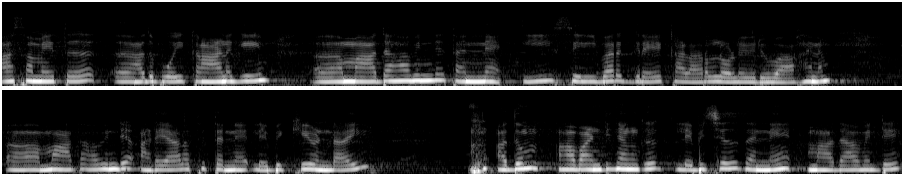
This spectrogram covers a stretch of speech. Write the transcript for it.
ആ സമയത്ത് അത് പോയി കാണുകയും മാതാവിന്റെ തന്നെ ഈ സിൽവർ ഗ്രേ കളറിലുള്ള ഒരു വാഹനം മാതാവിന്റെ അടയാളത്തിൽ തന്നെ ലഭിക്കുകയുണ്ടായി. അതും ആ വണ്ടി ഞങ്ങൾക്ക് ലഭിച്ചത് തന്നെ മാതാവിന്റെ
